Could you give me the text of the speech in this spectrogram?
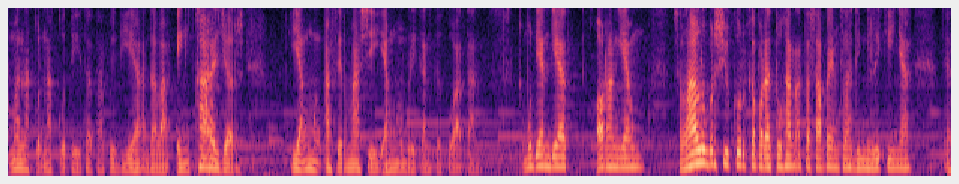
menakut-nakuti, tetapi dia adalah encourager yang mengafirmasi, yang memberikan kekuatan. Kemudian dia orang yang selalu bersyukur kepada Tuhan atas apa yang telah dimilikinya. Dia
